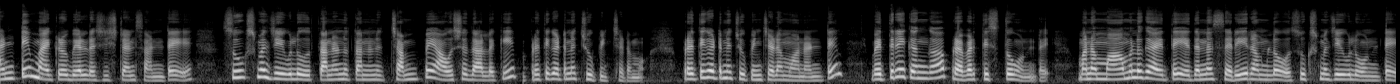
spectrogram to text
యాంటీ మైక్రోబియల్ రెసిస్టెన్స్ అంటే సూక్ష్మజీవులు తనను తనను చంపే ఔషధాలకి ప్రతిఘటన చూపించడము. ప్రతిఘటన చూపించడము అని అంటే వ్యతిరేకంగా ప్రవర్తిస్తూ ఉంటాయి. మనం మామూలుగా అయితే ఏదైనా శరీరంలో సూక్ష్మజీవులు ఉంటే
